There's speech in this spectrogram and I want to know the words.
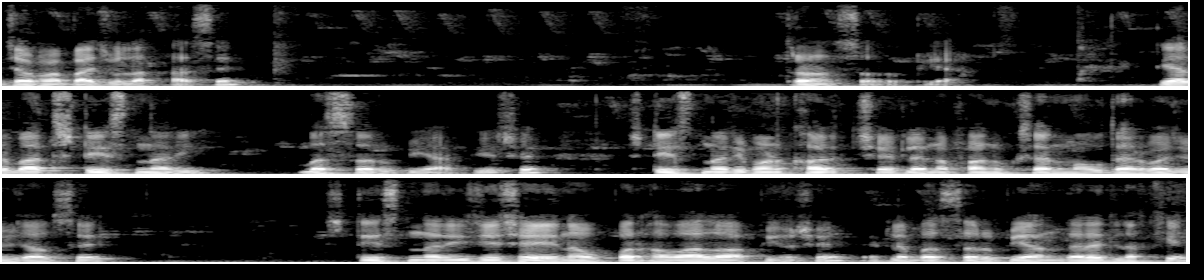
જમા બાજુ લખાશે ત્રણસો રૂપિયા. ત્યારબાદ સ્ટેશનરી બસો રૂપિયા આપીએ છે સ્ટેશનરી પણ ખર્ચ છે એટલે નફા નુકસાનમાં ઉધાર બાજુ જ આવશે. સ્ટેશનરી જે છે એના ઉપર હવાલો આપ્યો છે એટલે બસો રૂપિયા અંદર જ લખીએ.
